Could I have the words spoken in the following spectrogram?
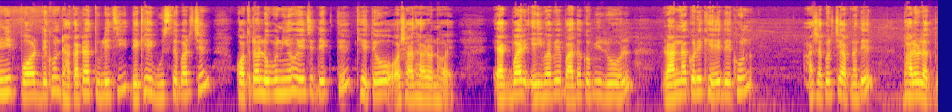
মিনিট পর দেখুন ঢাকাটা তুলেছি, দেখেই বুঝতে পারছেন কতটা লোভনীয় হয়েছে দেখতে, খেতেও অসাধারণ হয়। একবার এইভাবে বাঁধাকপির রোল রান্না করে খেয়ে দেখুন, আশা করছি আপনাদের ভালো লাগবে।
